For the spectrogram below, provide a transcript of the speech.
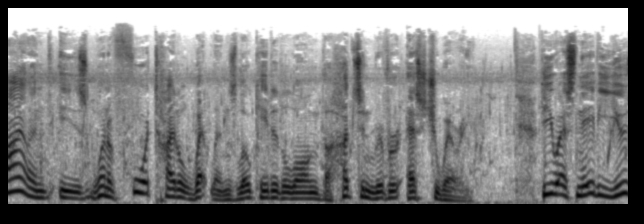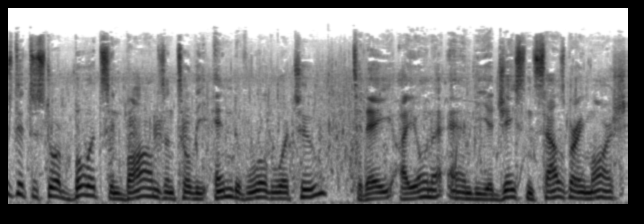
Island is one of four tidal wetlands located along the Hudson River estuary. The U.S. Navy used it to store bullets and bombs until the end of World War II. Today, Iona and the adjacent Salisbury Marsh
